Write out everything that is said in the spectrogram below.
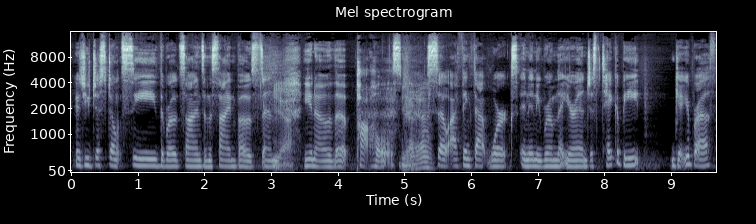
because you just don't see the road signs and the signposts and, Yeah. you know, the potholes. Yeah. So I think that works in any room that you're in. Just take a beat, get your breath.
